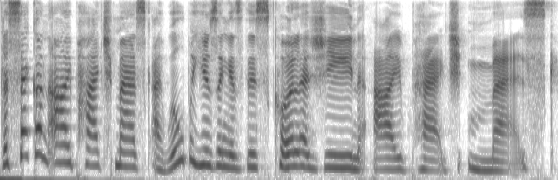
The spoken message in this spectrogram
The second eye patch mask I will be using is this collagen eye patch mask.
